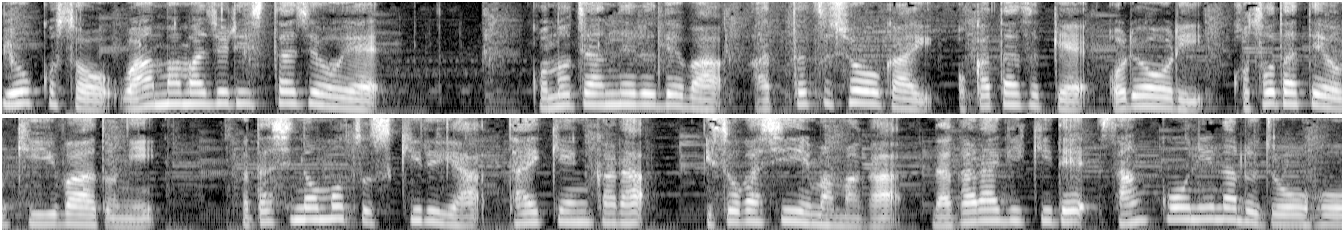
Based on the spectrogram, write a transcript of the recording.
ようこそワーママジュリスタジオへ。このチャンネルでは発達障害お片付けお料理子育てをキーワードに私の持つスキルや体験から忙しいママがながら聞きで参考になる情報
